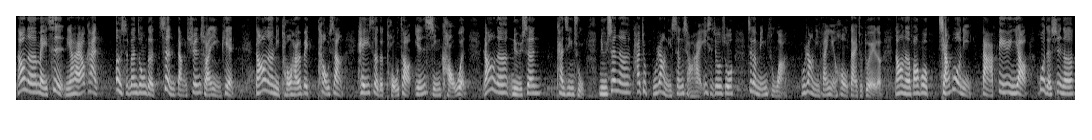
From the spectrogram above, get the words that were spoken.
然后呢，每次你还要看二十分钟的政党宣传影片。然后呢，你头还会被套上黑色的头罩，严刑拷问。然后呢，女生看清楚，女生呢，她就不让你生小孩，意思就是说，这个民族啊。不让你繁衍后代就对了。然后呢，包括强迫你打避孕药，或者是呢，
